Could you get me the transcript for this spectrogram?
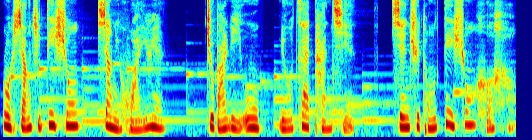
若想起弟兄向你怀怨，就把礼物留在坛前。先去同弟兄和好，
